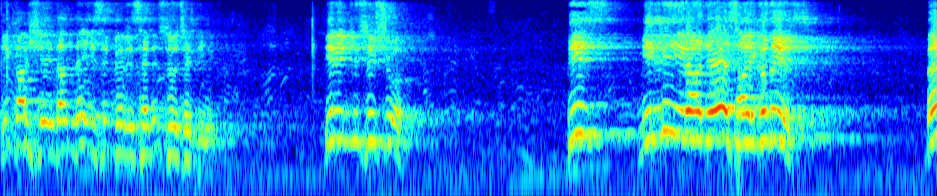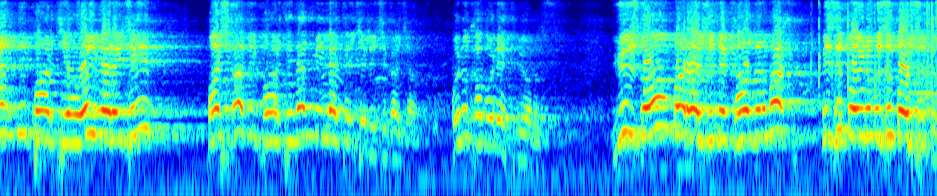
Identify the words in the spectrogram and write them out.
birkaç şeyden de izin verirseniz söz edeyim. Birincisi şu. Biz milli iradeye saygılıyız. Ben bir partiye oy vereceğim, başka bir partiden milletvekili çıkacak. Bunu kabul etmiyoruz. Yüzde on barajını kaldırmak bizim boynumuzun borcudur.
